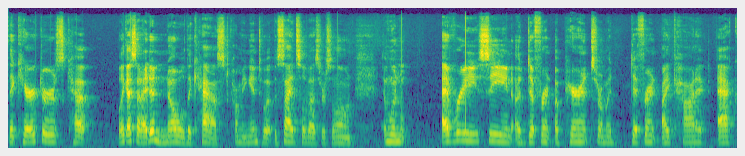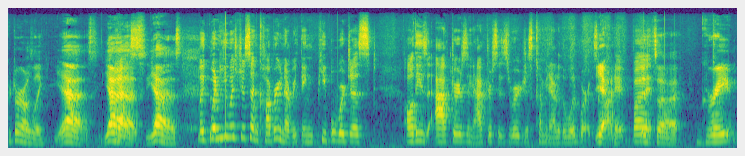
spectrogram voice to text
the characters kept like i said i didn't know the cast coming into it besides sylvester stallone when every scene a different appearance from a different iconic actor i was like yes yes yes, Like when he was just uncovering everything, people were just all these actors and actresses were just coming out of the woodworks yeah about it. But it's a great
